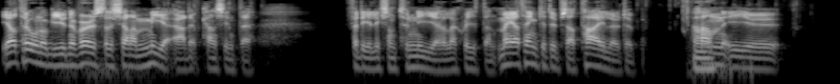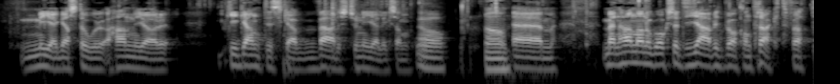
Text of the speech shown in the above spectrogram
Jag tror nog Universal tjänar mer, ja, det, kanske inte. För det är liksom turnéer hela skiten. Men jag tänker typ så här, Tyler typ. Ja. Han är ju megastor. Han gör gigantiska världsturnéer liksom. Ja. Ja. Ehm, men han har nog också ett jävligt bra kontrakt för att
